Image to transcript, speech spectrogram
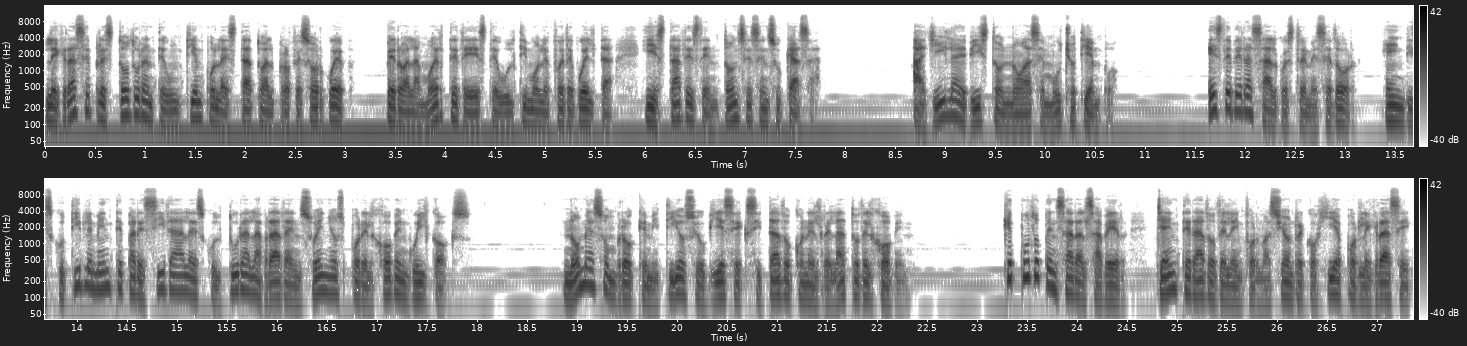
Legrace prestó durante un tiempo la estatua al profesor Webb, pero a la muerte de este último le fue devuelta y está desde entonces en su casa. Allí la he visto no hace mucho tiempo. Es de veras algo estremecedor, e indiscutiblemente parecida a la escultura labrada en sueños por el joven Wilcox. No me asombró que mi tío se hubiese excitado con el relato del joven. ¿Qué pudo pensar al saber, ya enterado de la información recogida por Legrace,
